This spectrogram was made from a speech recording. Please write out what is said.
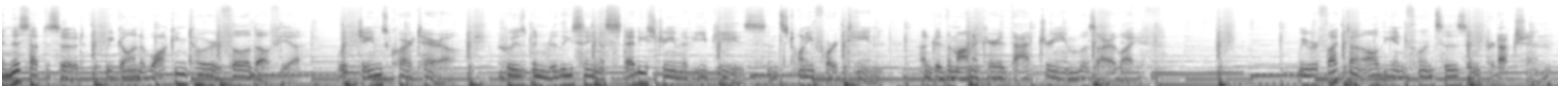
In this episode, we go on a walking tour of Philadelphia with James Quartero, who has been releasing a steady stream of EPs since 2014 under the moniker That Dream Was Our Life. We reflect on all the influences and production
